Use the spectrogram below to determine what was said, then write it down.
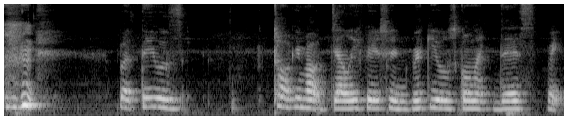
but they was talking about jellyfish and Ricky was going like this, wait,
